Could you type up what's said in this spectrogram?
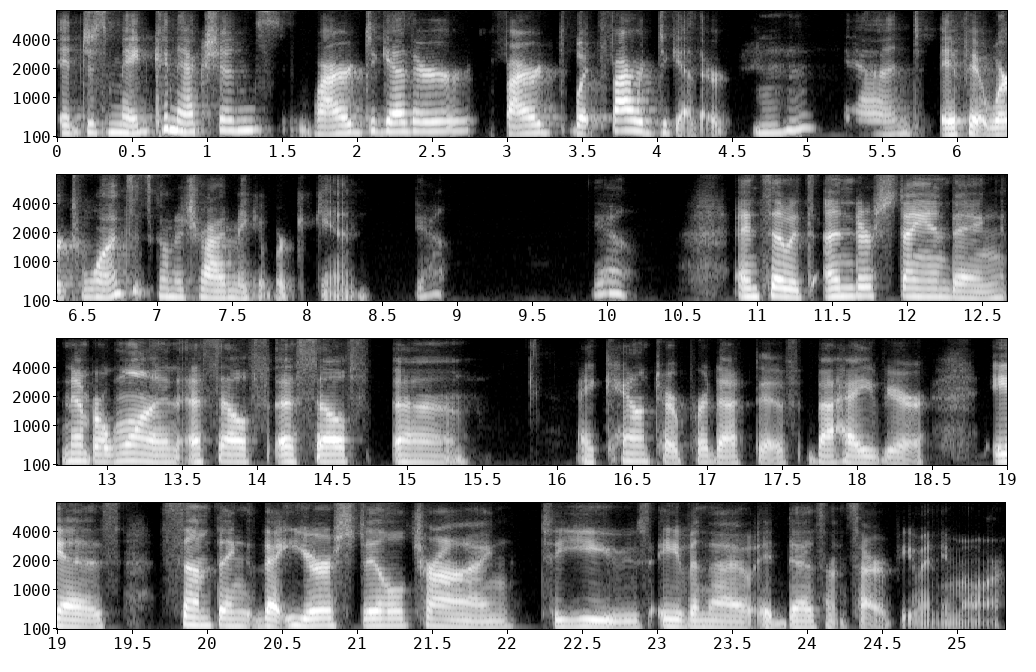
it just made connections, wired together, fired what fired together. hmm And if it worked once, it's going to try and make it work again. Yeah. Yeah. And so it's understanding number one, a self, a self, um, a counterproductive behavior is something that you're still trying to use, even though it doesn't serve you anymore.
